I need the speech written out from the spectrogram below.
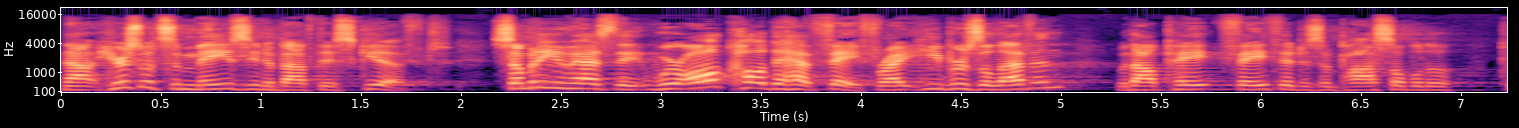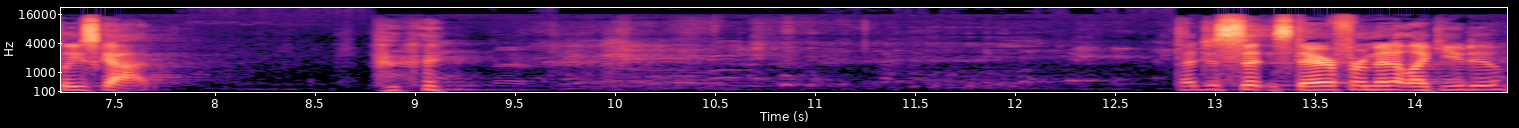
Now, here's what's amazing about this gift. Somebody who has the, we're all called to have faith, right? Hebrews 11, without faith, it is impossible to please God. I just sit and stare for a minute like you do?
